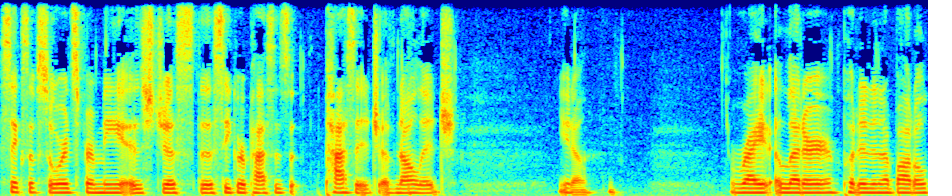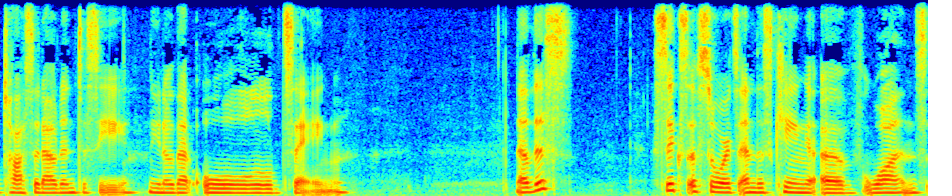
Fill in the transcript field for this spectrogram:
Six of Swords for me is just the secret passes passage of knowledge. You know, write a letter, put it in a bottle, toss it out into sea. You know, that old saying. Now, this Six of Swords and this King of Wands,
